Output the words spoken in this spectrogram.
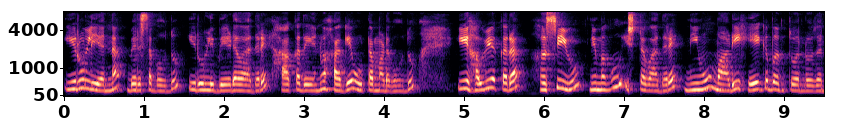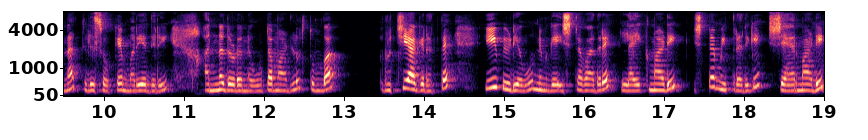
ಈರುಳ್ಳಿಯನ್ನು ಬೆರೆಸಬಹುದು. ಈರುಳ್ಳಿ ಬೇಡವಾದರೆ ಹಾಕದೆಯನ್ನು ಹಾಗೆ ಊಟ ಮಾಡಬಹುದು. ಈ ಹವ್ಯಕರ ಹಸಿಯು ನಿಮಗೂ ಇಷ್ಟವಾದರೆ ನೀವು ಮಾಡಿ ಹೇಗೆ ಬಂತು ಅನ್ನೋದನ್ನು ತಿಳಿಸೋಕೆ ಮರೆಯದಿರಿ. ಅನ್ನದೊಡನೆ ಊಟ ಮಾಡಲು ತುಂಬ ರುಚಿಯಾಗಿರುತ್ತೆ. ಈ ವಿಡಿಯೋವು ನಿಮಗೆ ಇಷ್ಟವಾದರೆ ಲೈಕ್ ಮಾಡಿ ಇಷ್ಟ ಮಿತ್ರರಿಗೆ ಶೇರ್ ಮಾಡಿ.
